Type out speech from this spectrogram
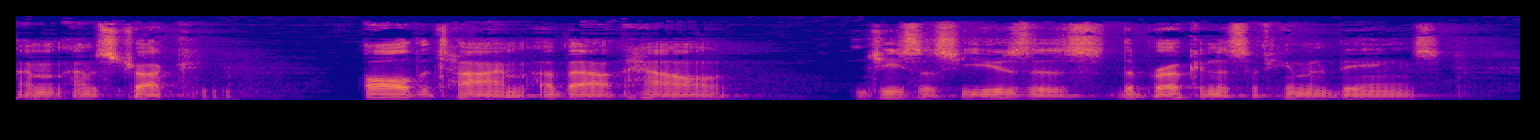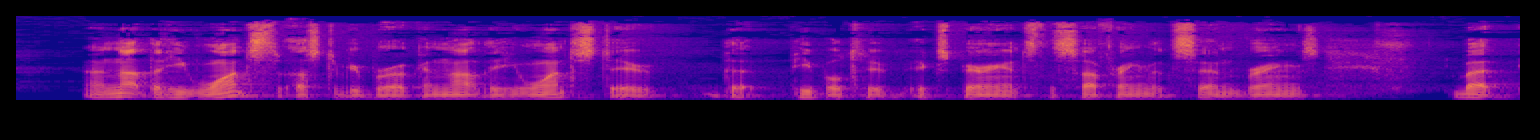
I'm I'm struck all the time about how Jesus uses the brokenness of human beings. Uh, not that He wants us to be broken, not that He wants to that people to experience the suffering that sin brings, but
